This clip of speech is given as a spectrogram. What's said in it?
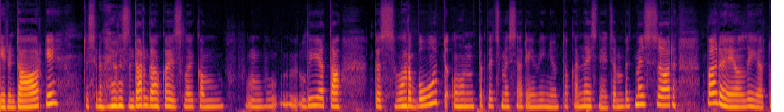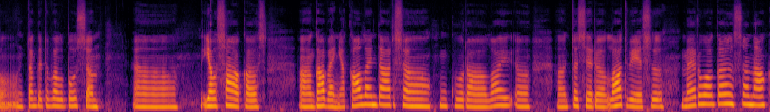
ir dārgi, tas ir viens dārgākais, laikam, lieta, kas var būt, un tāpēc mēs arī viņu tā kā nesniedzam, bet mēs ar pārējo lietu, un tagad vēl būs, uh, jau sākās uh, gaveņa kalendārs, uh, kurā lai, uh, tas ir Latvijas mēroga sanāk,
